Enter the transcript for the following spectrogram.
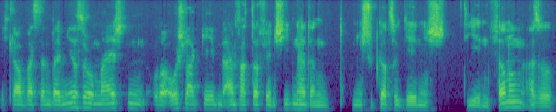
Ich glaube, was dann bei mir so am meisten oder ausschlaggebend einfach dafür entschieden hat, an Uni Stuttgart zu gehen, ist die Entfernung. Also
